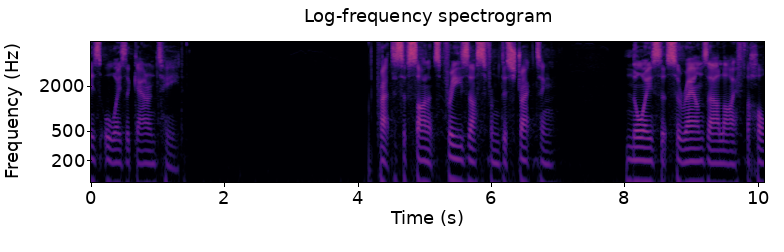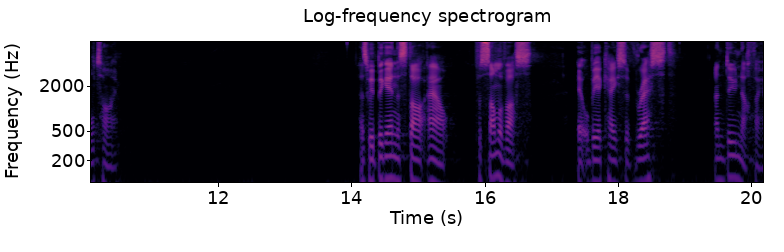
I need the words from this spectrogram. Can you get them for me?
is always a guaranteed. The practice of silence frees us from distracting noise that surrounds our life the whole time. As we begin to start out, for some of us, it will be a case of rest and do nothing.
